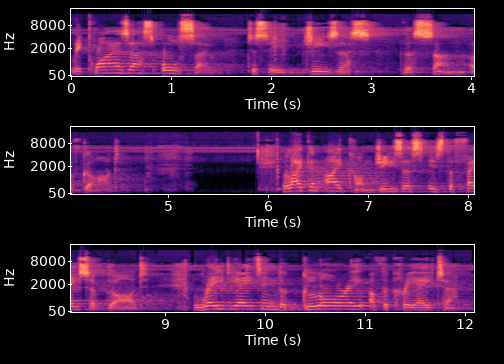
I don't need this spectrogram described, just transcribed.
requires us also to see Jesus the Son of God. Like an icon, Jesus is the face of God, radiating the glory of the Creator.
